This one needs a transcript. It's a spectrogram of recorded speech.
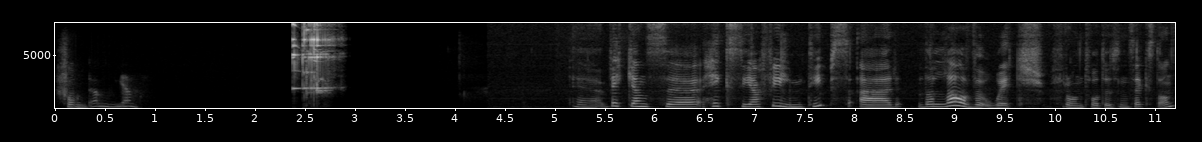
fornlämningen. Eh, veckans eh, häxiga filmtips är The Love Witch från 2016.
